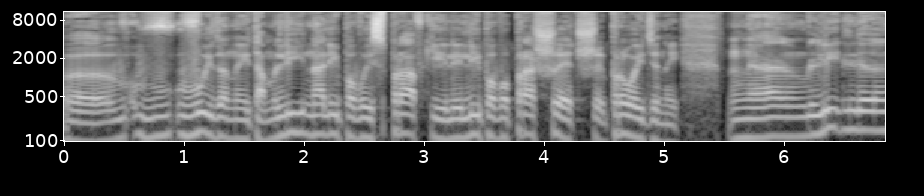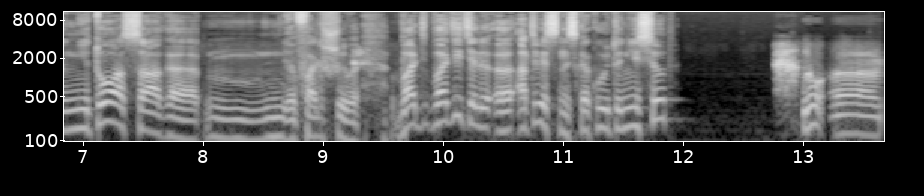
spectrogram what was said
выданный там ли, на липовой справке или липово прошедший, пройденный, не то ОСАГО фальшивая. Водитель ответственность какую-то несет? Ну, э,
